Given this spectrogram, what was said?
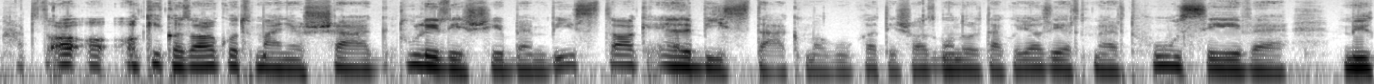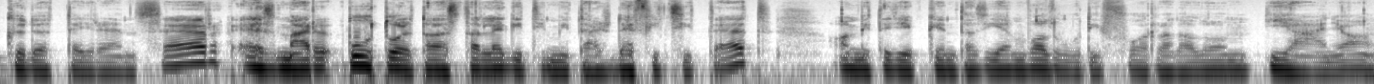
hát a, a, akik az alkotmányosság túlélésében bíztak, elbízták magukat, és azt gondolták, hogy azért, mert 20 éve működött egy rendszer, ez már pótolta azt a legitimitás deficitet, amit egyébként az ilyen valódi forradalom hiánya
